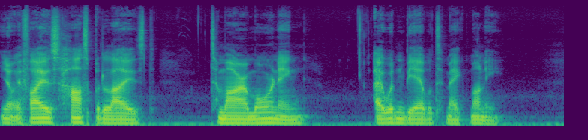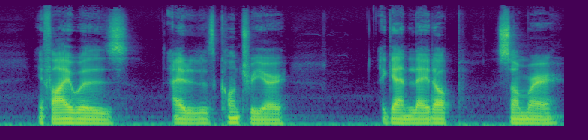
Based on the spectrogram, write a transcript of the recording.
you know, if I was hospitalized tomorrow morning, I wouldn't be able to make money. If I was out of the country or again laid up somewhere,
